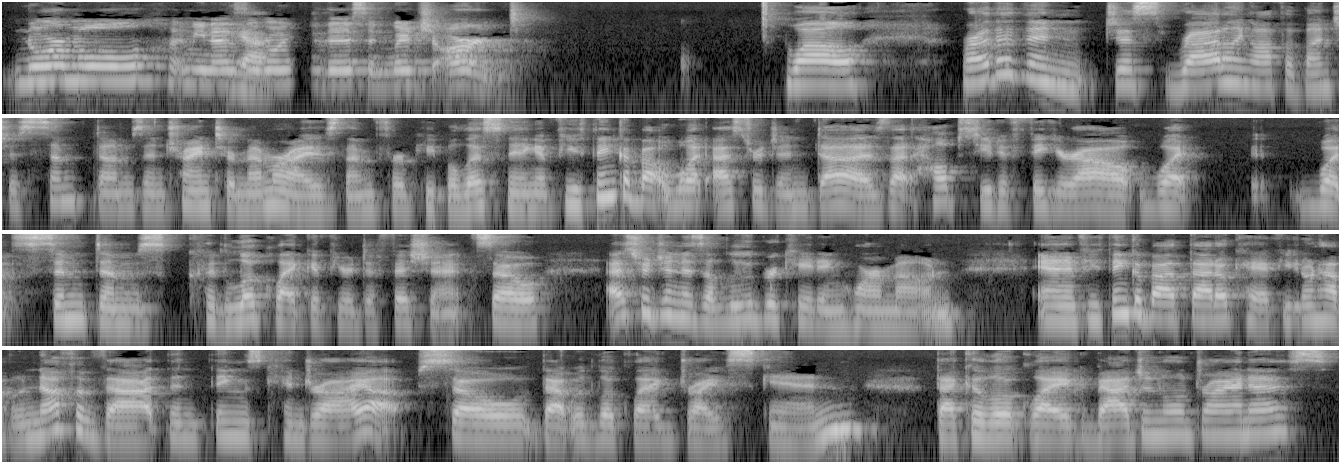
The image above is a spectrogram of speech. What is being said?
normal? I mean, as yeah. they're going through this, and which aren't? Well, rather than just rattling off a bunch of symptoms and trying to memorize them for people listening, if you think about what estrogen does, that helps you to figure out what what symptoms could look like if you're deficient. So, estrogen is a lubricating hormone. And if you think about that, okay, if you don't have enough of that, then things can dry up. So, that would look like dry skin, that could look like vaginal dryness.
